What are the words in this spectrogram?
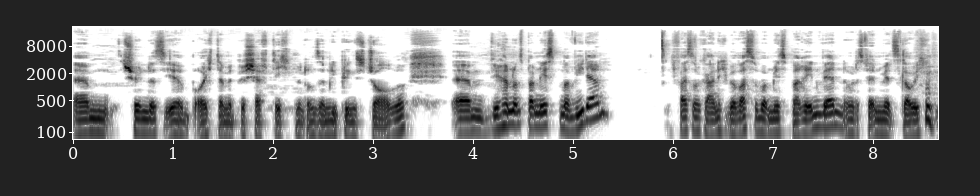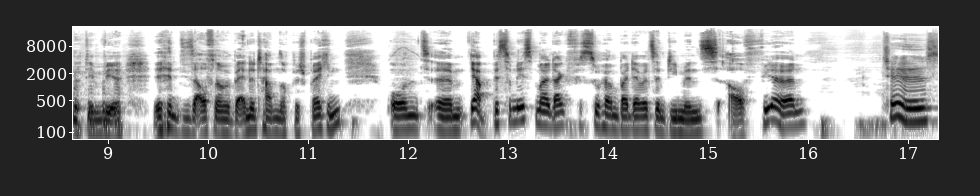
Ähm, schön, dass ihr euch damit beschäftigt, mit unserem Lieblingsgenre. Ähm, wir hören uns beim nächsten Mal wieder. Ich weiß noch gar nicht, über was wir beim nächsten Mal reden werden, aber das werden wir jetzt, glaube ich, nachdem wir diese Aufnahme beendet haben, noch besprechen. Und ähm, ja, bis zum nächsten Mal. Danke fürs Zuhören bei Devils and Demons. Auf Wiederhören. Tschüss.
